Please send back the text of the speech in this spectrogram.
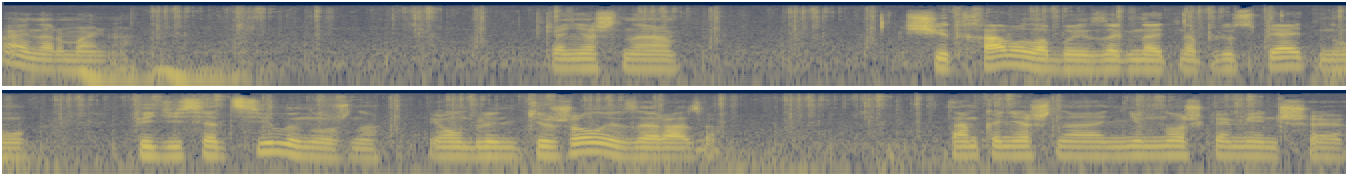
Ай, нормально. Конечно, щит Хавала бы загнать на плюс 5, ну, 50 силы нужно. И он, блин, тяжелый, зараза. Там, конечно, немножко меньше...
